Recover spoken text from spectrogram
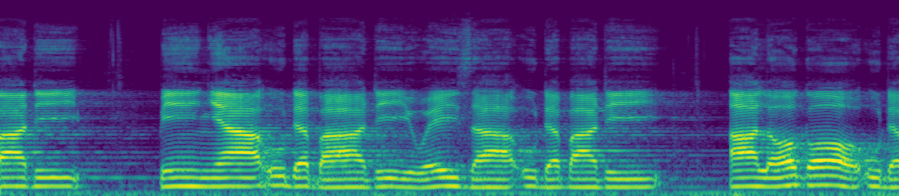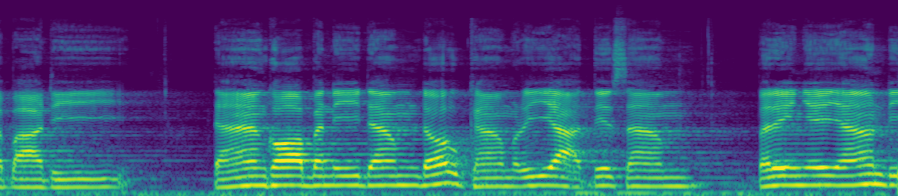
ပါတိပညာဥဒပါတိဝိဇာဥဒပါတိ အာလောကောဥဒပါတိတံခောပဏိတံဒုက္ခံမရိယသစ္ဆံပရိညေယံတိ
